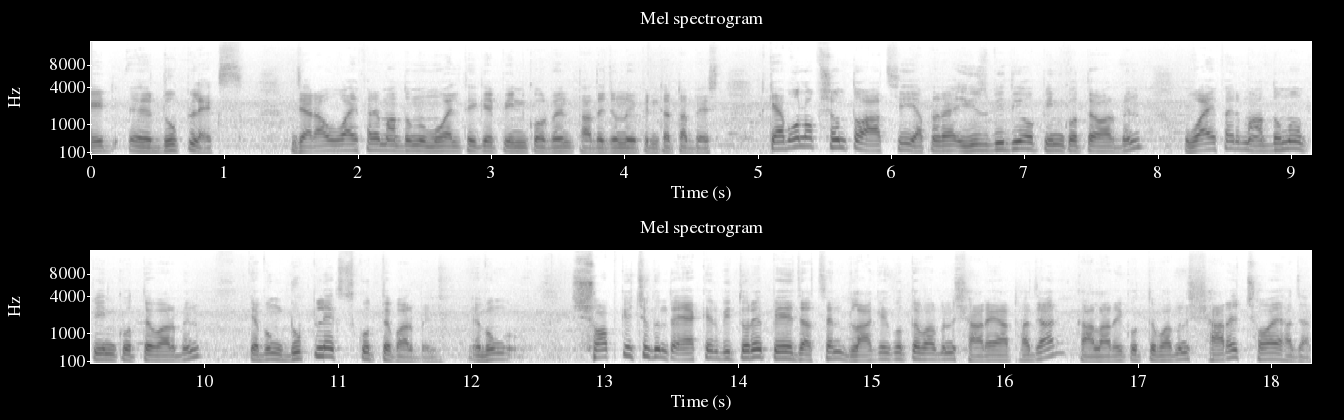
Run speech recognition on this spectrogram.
এই ডুপ্লেক্স যারা ওয়াইফাইয়ের মাধ্যমে মোবাইল থেকে পিন করবেন, তাদের জন্য এই প্রিন্টারটা বেস্ট কেবল অপশন তো আছেই, আপনারা ইউএসবি দিয়েও পিন করতে পারবেন ওয়াইফাইয়ের মাধ্যমেও পিন করতে পারবেন, এবং ডুপ্লেক্স করতে পারবেন, এবং সব কিছু কিন্তু একের ভিতরে পেয়ে যাচ্ছেন। ব্ল্যাকে করতে পারবেন সাড়ে আট হাজার কালারে করতে পারবেন সাড়ে ছয় হাজার।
